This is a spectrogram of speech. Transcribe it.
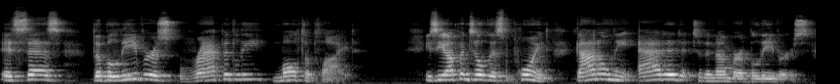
It says, The believers rapidly multiplied. You see, up until this point, God only added to the number of believers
